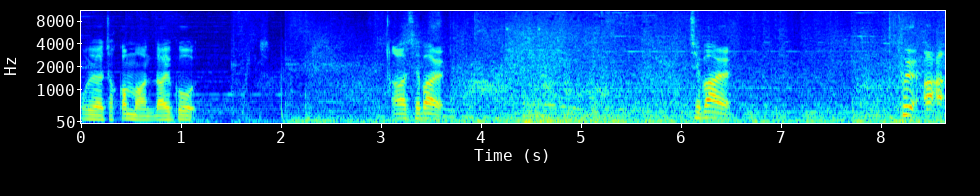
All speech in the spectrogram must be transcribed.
오야 잠깐만 나 이거. 아 제발. 제발. 풀 아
